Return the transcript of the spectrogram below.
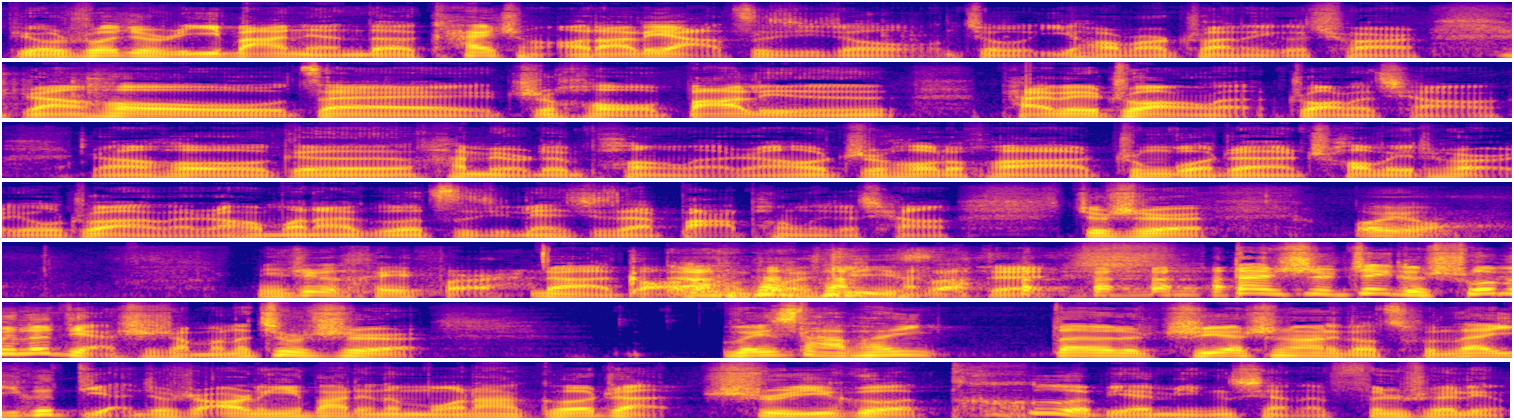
比如说就是一八年的开场，澳大利亚自己就就一号弯转了一个圈然后在之后巴林排位撞了撞了墙，然后跟汉密尔顿碰了，然后之后的话中国站超维特尔又转了，然后摩纳哥自己练习赛叭碰了个墙，就是，哎呦，你这个黑粉那搞那么多例子，对，但是这个说明的点是什么呢？就是维斯塔潘。的职业生涯里头存在一个点，就是二零一八年的摩纳哥站是一个特别明显的分水岭。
